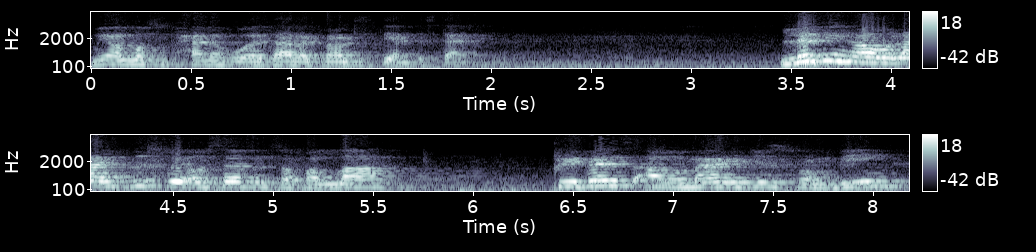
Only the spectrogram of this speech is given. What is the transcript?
May Allah subhanahu wa ta'ala grant us the understanding. Living our life this way, O servants of Allah, prevents our marriages from being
